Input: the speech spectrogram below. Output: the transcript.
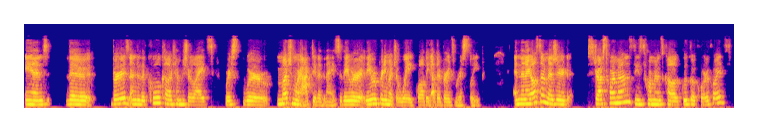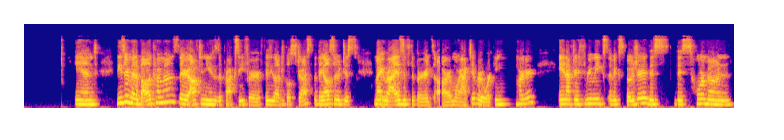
And the birds under the cool color temperature lights were were much more active at the night. So they were they were pretty much awake while the other birds were asleep. And then I also measured stress hormones, these hormones called glucocorticoids. And these are metabolic hormones. They're often used as a proxy for physiological stress, but they also just might rise if the birds are more active or working harder. And after three weeks of exposure, this this hormone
